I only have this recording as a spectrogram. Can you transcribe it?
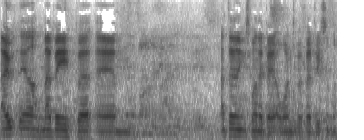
out there, maybe, but um, I don't think it's one of the better ones we've had recently.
